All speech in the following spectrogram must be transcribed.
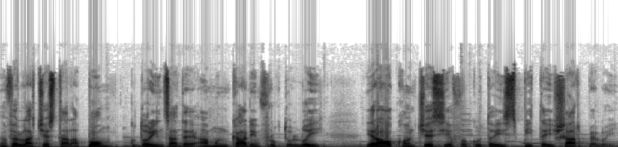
în felul acesta la pom, cu dorința de a mânca din fructul lui, era o concesie făcută ispitei șarpelui.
